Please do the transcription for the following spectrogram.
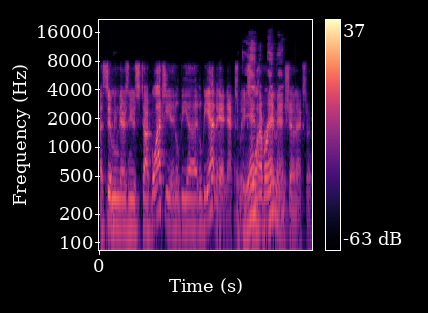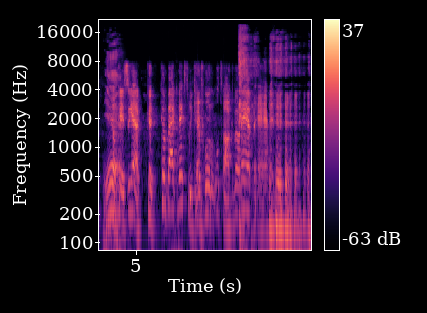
assuming there's news to talk. Well, actually, it'll be uh it'll be Ant Man next It'll week, so we'll have our Ant Man show next week. Yeah. Okay, so yeah, c- come back next week, everyone. We'll talk about Ant Man.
